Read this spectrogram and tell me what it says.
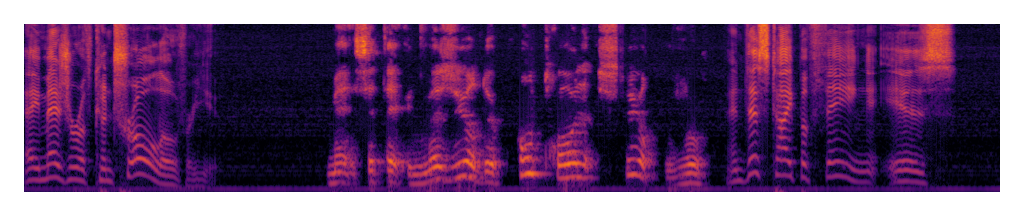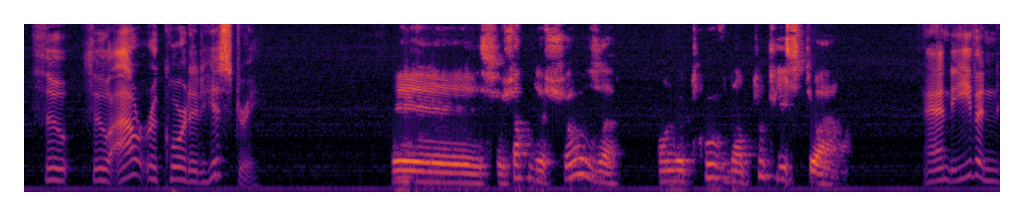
a measure of control over you. mais c'était une mesure de contrôle sur vous. And this type of thing is through throughout recorded history. Et ce genre de choses, on le trouve dans toute l'histoire. and even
